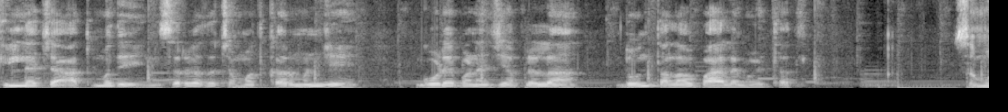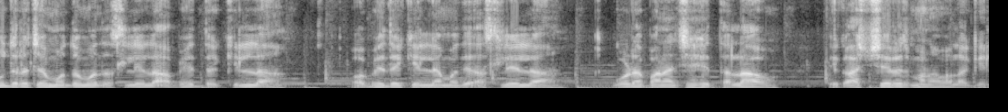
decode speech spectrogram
किल्ल्याच्या आतमध्ये निसर्गाचा चमत्कार म्हणजे गोड्या पाण्याचे आपल्याला दोन तलाव पाहायला मिळतात. समुद्राच्या मधोमध असलेला अभेद्य किल्ला अभेद्य किल्ल्यामध्ये असलेला गोड्या पाण्याचे हे तलाव एक आश्चर्यच म्हणावं लागेल.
